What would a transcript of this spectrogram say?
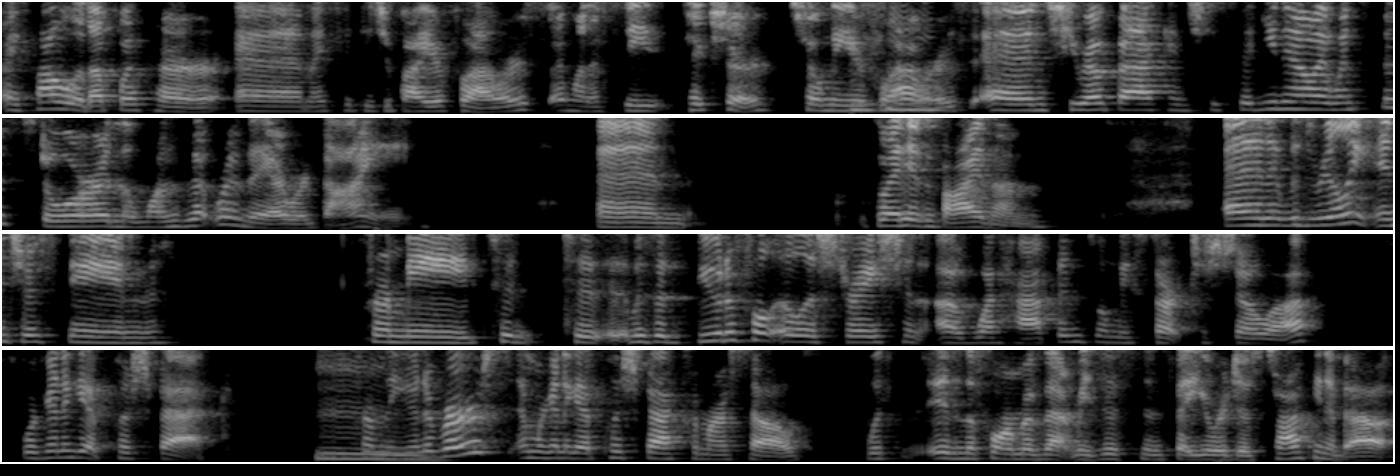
I followed up with her and I said, Did you buy your flowers? I want to see picture. Show me your mm-hmm. flowers. And she wrote back and she said, You know, I went to the store and the ones that were there were dying. And so I didn't buy them. And it was really interesting for me to to it was a beautiful illustration of what happens when we start to show up. We're going to get pushback mm. from the mm. universe and we're going to get pushback from ourselves with in the form of that resistance that you were just talking about.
